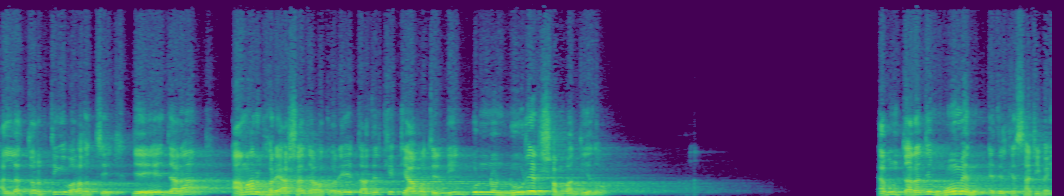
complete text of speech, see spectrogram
আল্লাহর তরফ থেকে বলা হচ্ছে যে, যারা আমার ঘরে আসা যাওয়া করে, তাদেরকে কেয়ামতের দিন পূর্ণ নূরের সংবাদ দিয়ে দাও এবং তারা যে মোমেন, এদেরকে সার্টিফাই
